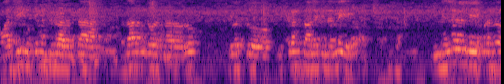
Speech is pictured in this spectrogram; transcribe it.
ಮಾಜಿ ಮುಖ್ಯಮಂತ್ರಿಗಳಾದಂಥ ಸದಾನಂದ ಗೌಡ ಸರ್ ಅವರು ಇವತ್ತು ವಿಕ್ರಮ್ ಕಾಲೇಜಿನಲ್ಲಿ ನಿಮ್ಮೆಲ್ಲರಲ್ಲಿ ಇವರನ್ನು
